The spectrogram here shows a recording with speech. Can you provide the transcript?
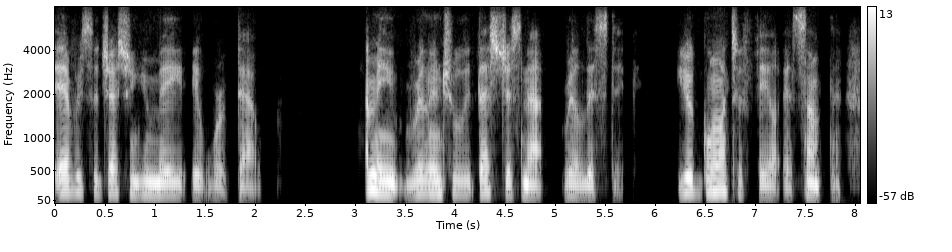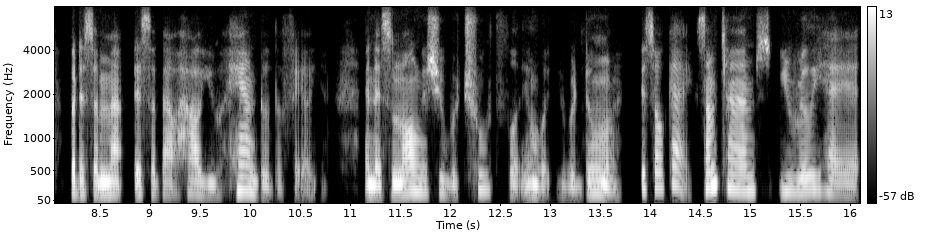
every suggestion you made, it worked out, I mean, really and truly, that's just not realistic. You're going to fail at something, but it's about, it's about how you handle the failure. And as long as you were truthful in what you were doing, it's okay. Sometimes you really had,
